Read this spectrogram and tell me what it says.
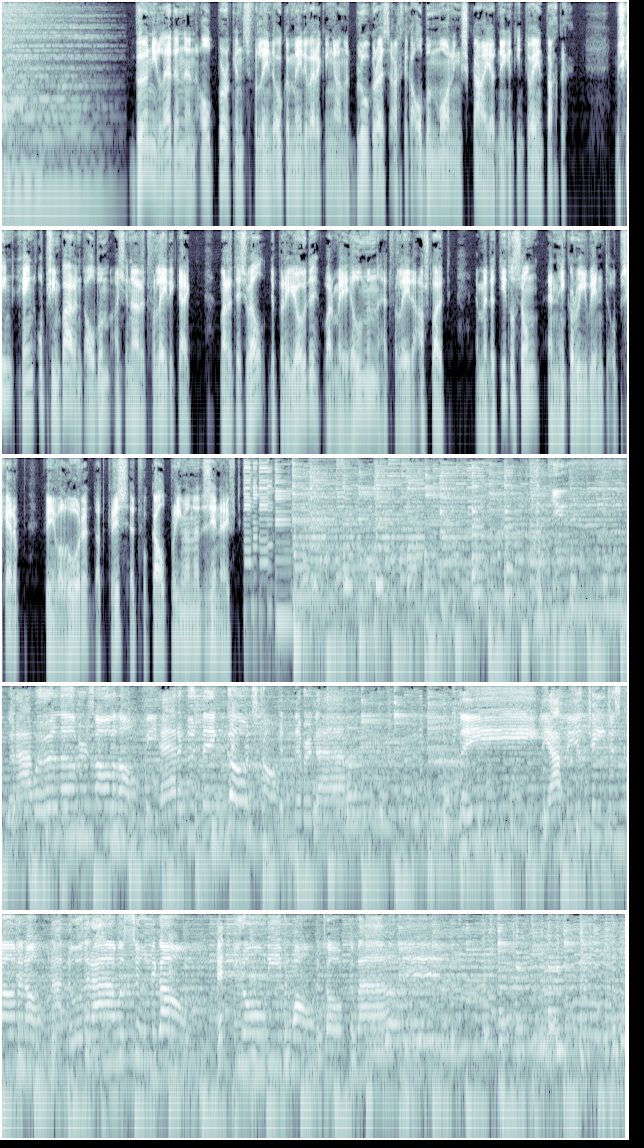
Bernie Ledden en Al Perkins verleenden ook een medewerking aan het bluegrass-achtige album Morning Sky uit 1982. Misschien geen opzienbarend album als je naar het verleden kijkt, maar het is wel de periode waarmee Hillman het verleden afsluit. En met de titelsong en Hickory Wind op scherp kun je wel horen dat Chris het vocaal prima naar de zin heeft. Will soon be gone, and you don't even want to talk about it.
